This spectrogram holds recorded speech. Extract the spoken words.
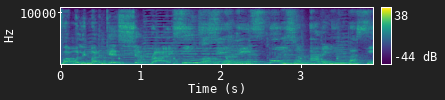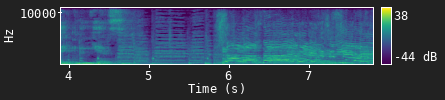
Family Market ShopRite. 503 Poison Avenue, Passaic, New Jersey. Somos todo lo que necesitas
